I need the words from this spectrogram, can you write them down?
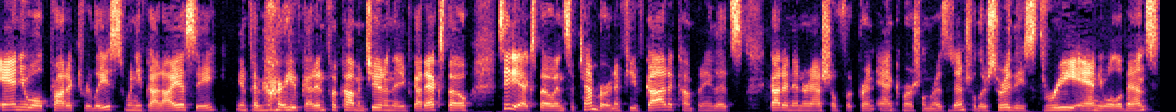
annual product release when you've got ISE in February, you've got InfoComm in June, and then you've got Expo, CEDIA Expo in September. And if you've got a company that's got an international footprint and commercial and residential, there's sort of these three annual events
